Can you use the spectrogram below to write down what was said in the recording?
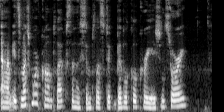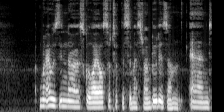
Um, it's much more complex than the simplistic biblical creation story. When I was in uh, school, I also took the semester on Buddhism, and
